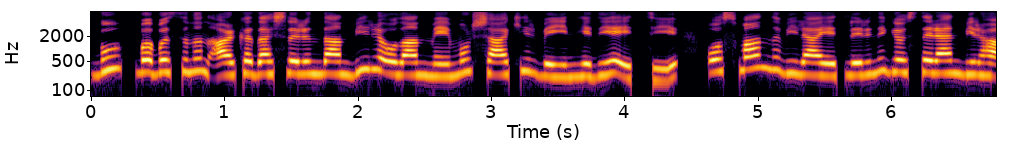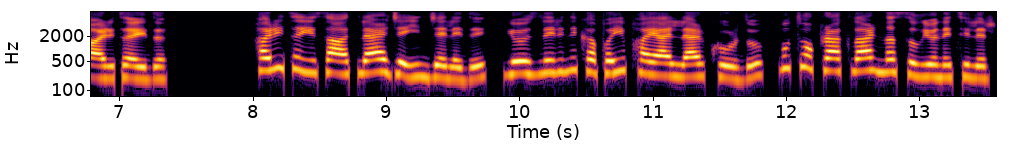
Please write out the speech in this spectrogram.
Bu, babasının arkadaşlarından biri olan memur Şakir Bey'in hediye ettiği, Osmanlı vilayetlerini gösteren bir haritaydı. Haritayı saatlerce inceledi, gözlerini kapayıp hayaller kurdu, bu topraklar nasıl yönetilir?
